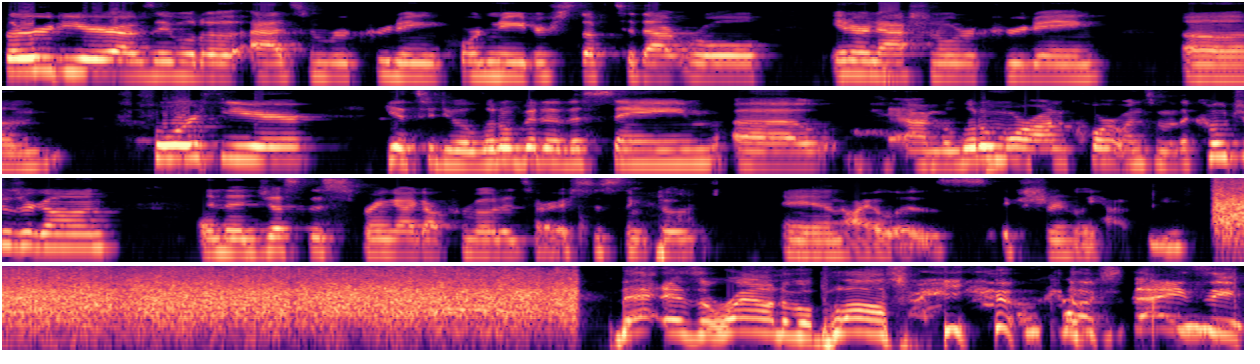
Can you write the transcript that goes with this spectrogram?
Third year, I was able to add some recruiting coordinator stuff to that role, international recruiting. Um, fourth year, get to do a little bit of the same. Uh, I'm a little more on court when some of the coaches are gone. And then just this spring, I got promoted to our assistant coach, and I was extremely happy. That is a round of applause for you, Coach Staci.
